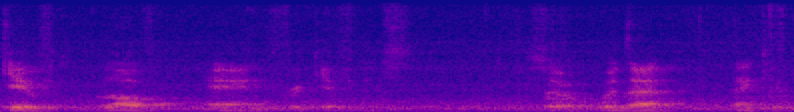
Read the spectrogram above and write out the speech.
Give love and forgiveness. So with that, thank you.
